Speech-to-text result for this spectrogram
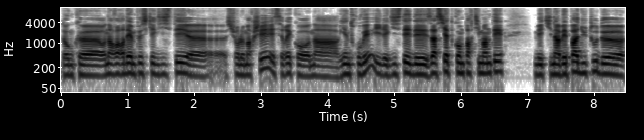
Donc, euh, on a regardé un peu ce qui existait euh, sur le marché et c'est vrai qu'on n'a rien trouvé. Il existait des assiettes compartimentées, mais qui n'avaient pas du tout de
